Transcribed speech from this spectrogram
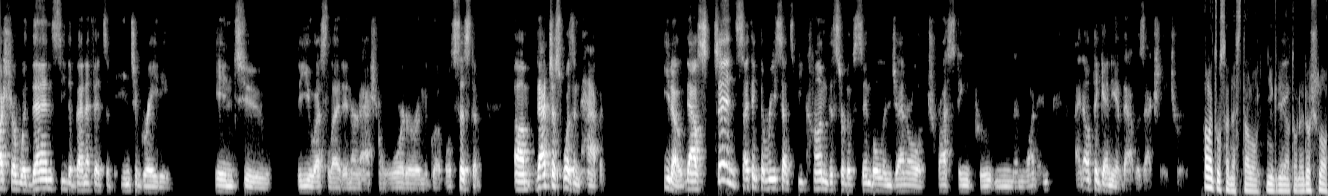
Russia would then see the benefits of integrating into the US led international order and the global system. Um, that just wasn't happening. You know, now since I think the resets become this sort of symbol in general of trusting Putin and what, and I don't think any of that was actually true. Ale to se nestalo, nikdy na to nedošlo.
